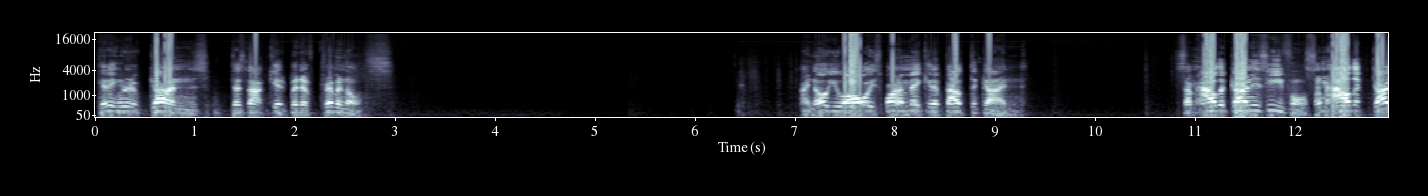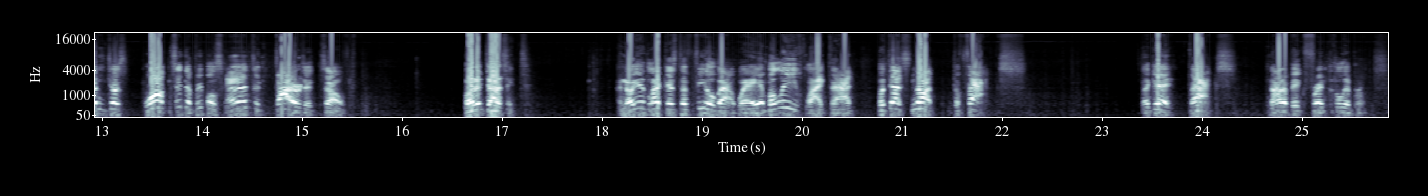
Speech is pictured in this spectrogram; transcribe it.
Getting rid of guns does not get rid of criminals. I know you always want to make it about the gun. Somehow the gun is evil. Somehow the gun just walks into people's hands and fires itself. But it doesn't. I know you'd like us to feel that way and believe like that, but that's not the facts. Again, facts. Not a big friend of the liberals.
